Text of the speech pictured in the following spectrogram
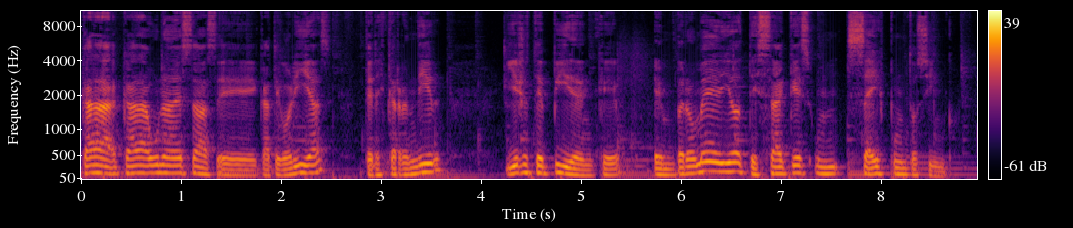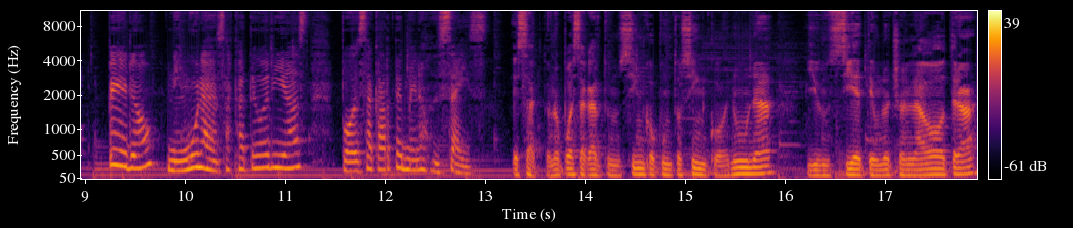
cada, cada una de esas eh, categorías tenés que rendir y ellos te piden que en promedio te saques un 6.5. Pero ninguna de esas categorías podés sacarte menos de 6. Exacto, no puedes sacarte un 5.5 en una y un 7, un 8 en la otra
